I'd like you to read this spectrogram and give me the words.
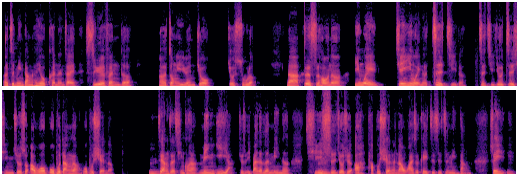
呃自民党很有可能在十月份的呃众议员就就输了。那这时候呢，因为菅义伟呢自己的自己就自行就说啊，我我不当了，我不选了。嗯这样子的情况下，民意啊，就是一般的人民呢，其嗯实就觉得、啊，他不选了，那我还是可以支持自民党。所以嗯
